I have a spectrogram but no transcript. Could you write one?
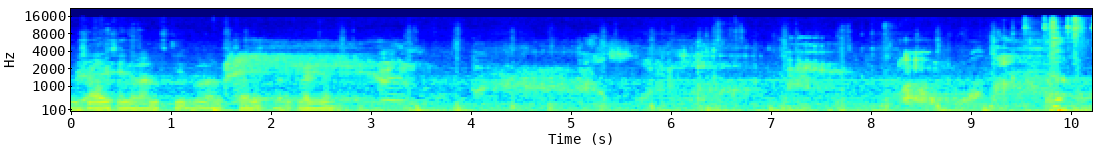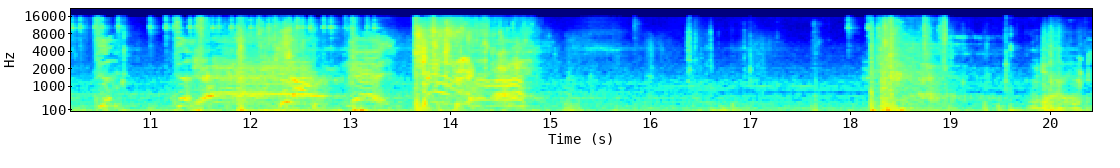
No sé se ha ido la luz, tío. La luz está la claridad. No quedaba de otra.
